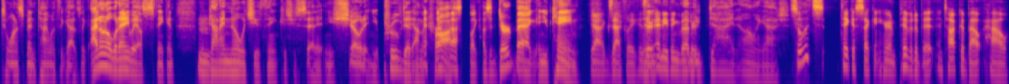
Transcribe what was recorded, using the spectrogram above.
to want to spend time with the God. It's like I don't know what anybody else is thinking, but Hmm. God, I know what you think because you said it and you showed it and you proved it on the cross. like I was a dirtbag and you came. yeah, exactly. Is And- there anything better? you died. Oh my gosh. So let's take a second here and pivot a bit and talk about how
